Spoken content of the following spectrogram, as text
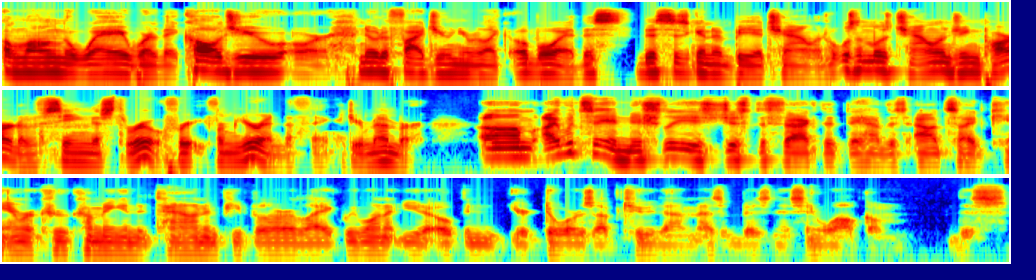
along the way where they called you or notified you and you were like, "Oh boy, this this is going to be a challenge." What was the most challenging part of seeing this through for, from your end of things? Do you remember? Um, I would say initially is just the fact that they have this outside camera crew coming into town, and people are like, "We want you to open your doors up to them as a business and welcome this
